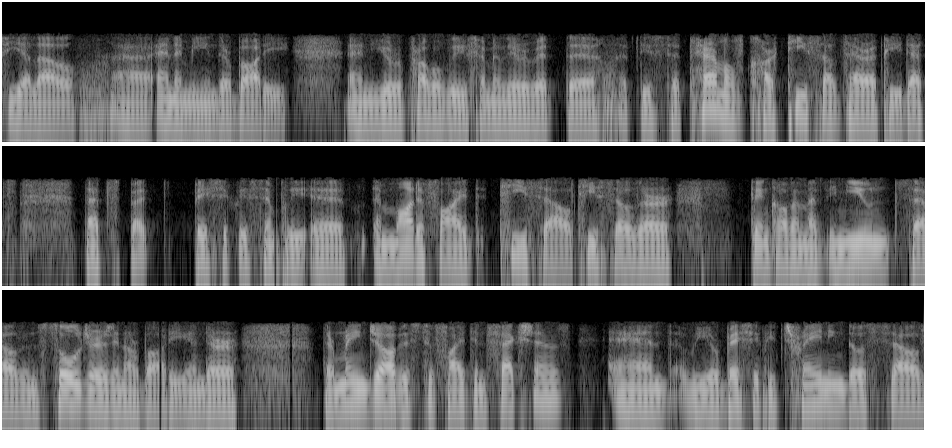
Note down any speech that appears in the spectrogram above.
CLL uh, enemy in their body. And you're probably familiar with at least the term of CAR T cell therapy. That's that's but basically simply a, a modified T cell. T cells are think of them as immune cells and soldiers in our body, and their their main job is to fight infections and we are basically training those cells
